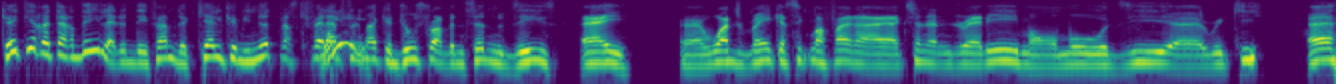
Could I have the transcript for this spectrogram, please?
Qui a été retardée, la lutte des femmes, de quelques minutes parce qu'il fallait Oui. absolument que Juice Robinson nous dise Hey, euh, watch bien, qu'est-ce qu'il m'a faire à Action Andretti, mon maudit euh, Ricky? Hein?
